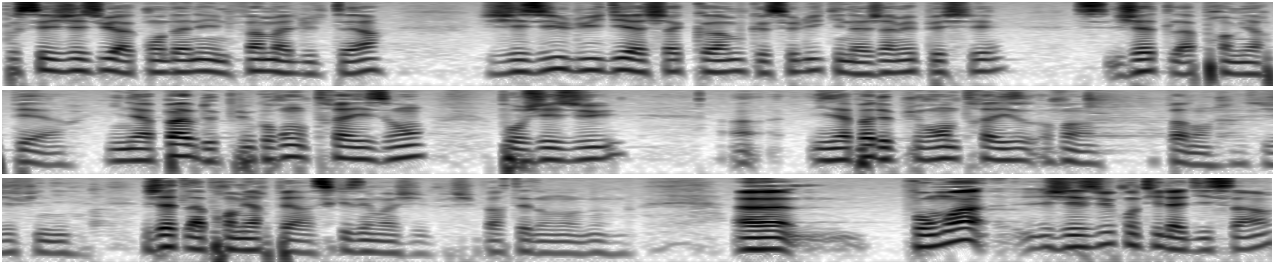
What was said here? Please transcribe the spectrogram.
pousser Jésus à condamner une femme adultère, Jésus lui dit à chaque homme que celui qui n'a jamais péché jette la première pierre. Il n'y a pas de plus grande trahison pour Jésus. Hein, il n'y a pas de plus grande trahison. Enfin, pardon, j'ai fini. Jette la première pierre. Excusez-moi, je, suis parti dans mon. Euh, pour moi, Jésus, quand il a dit ça,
